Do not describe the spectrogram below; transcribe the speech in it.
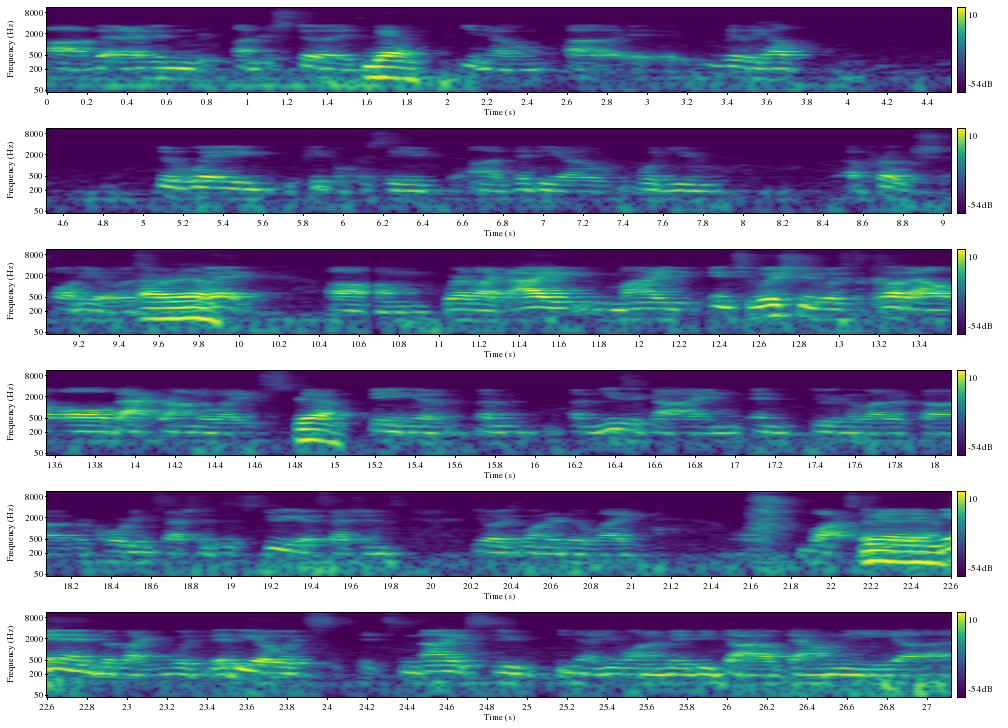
uh, that I didn't understood Yeah. you know uh, really helped the way people perceive uh, video when you approach audio a certain yeah. way um, where like I my intuition was to cut out all background noise Yeah. being a, a, a music guy and, and doing a lot of uh, recording sessions and studio sessions, you always wanted to like watch Yeah, everything in, but like with video, it's it's nice. You you know you want to maybe dial down the uh,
